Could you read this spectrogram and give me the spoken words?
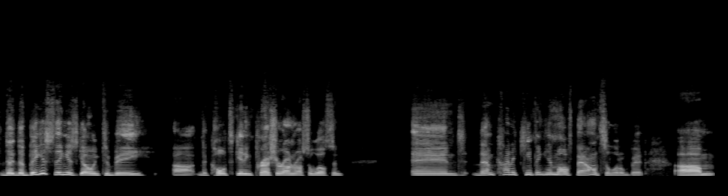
The the biggest thing is going to be uh, the Colts getting pressure on Russell Wilson, and them kind of keeping him off balance a little bit. Um,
